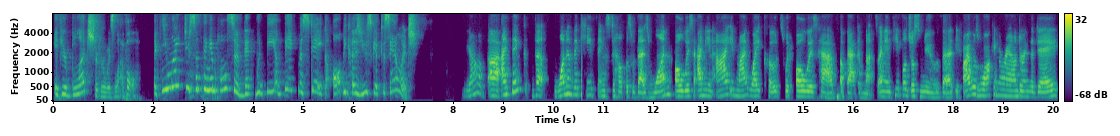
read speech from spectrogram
if your blood sugar was level. Like you might do something impulsive that would be a big mistake, all because you skipped a sandwich. Yeah, uh, I think that one of the key things to help us with that is one, always, I mean, I in my white coats would always have a bag of nuts. I mean, people just knew that if I was walking around during the day,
